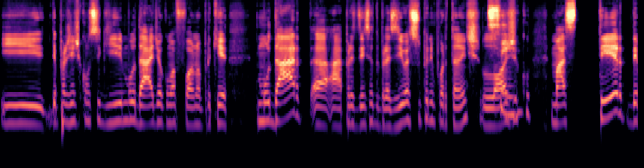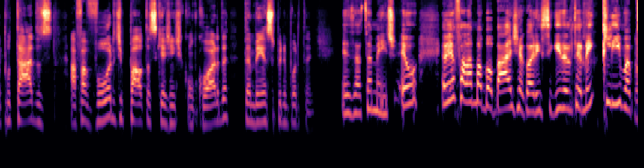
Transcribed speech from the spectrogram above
e pra gente conseguir mudar de alguma forma, porque mudar a, a presidência do Brasil é super importante, lógico, mas ter deputados a favor de pautas que a gente concorda também é super importante. Exatamente. Eu, eu ia falar uma bobagem agora em seguida, não tenho nem clima, porque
